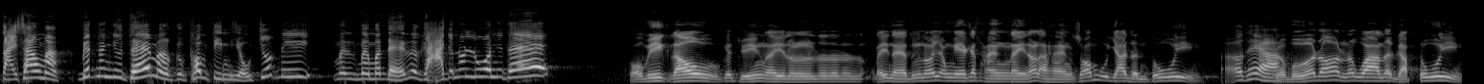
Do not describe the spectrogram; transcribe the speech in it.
tại sao mà biết nó như thế mà không tìm hiểu trước đi? Mà mà, mà để là gả cho nó luôn như thế. Có biết đâu cái chuyện này đây nè tôi nói cho ông nghe cái thằng này nó là hàng xóm của gia đình tôi. Ờ thế hả? Rồi bữa đó nó qua nó gặp tôi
